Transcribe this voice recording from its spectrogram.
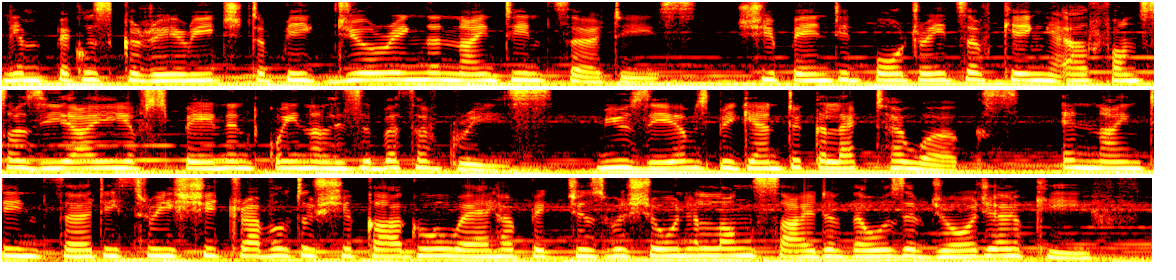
Lempicka's career reached a peak during the 1930s. She painted portraits of King Alfonso XI of Spain and Queen Elizabeth of Greece. Museums began to collect her works. In 1933 she traveled to Chicago where her pictures were shown alongside of those of Georgia O'Keeffe.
